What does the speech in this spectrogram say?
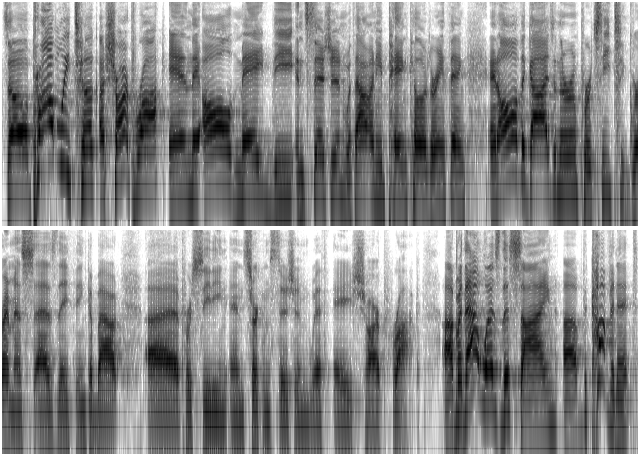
So probably took a sharp rock and they all made the incision without any painkillers or anything. And all the guys in the room proceed to grimace as they think about uh, proceeding in circumcision with a sharp rock. Uh, but that was the sign of the covenant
